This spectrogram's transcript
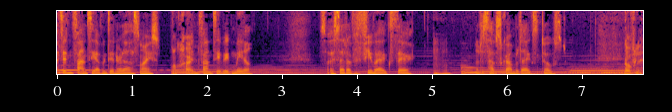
I didn't fancy having dinner last night. I Okay. didn't fancy a big meal. So I said, I have a few eggs there. Mm-hmm. I'll just have scrambled eggs and toast. Lovely.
